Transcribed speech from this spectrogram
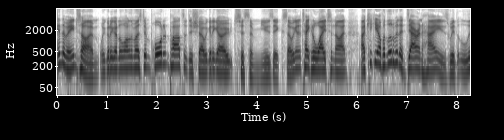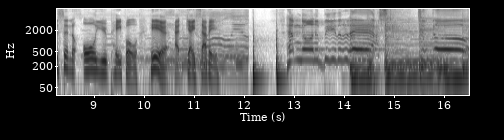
in the meantime, we've got to go to one of the most important parts of this show. We've got to go to some music. So we're going to take it away tonight, uh, kicking off a little bit of Darren Hayes with Listen All You People here at Gay Savvy. I'm gonna be the last to go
